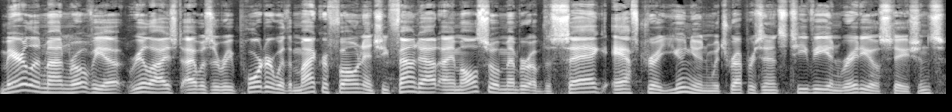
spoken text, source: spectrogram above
Marilyn Monrovia realized I was a reporter with a microphone, and she found out I am also a member of the SAG AFTRA union, which represents TV and radio stations.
